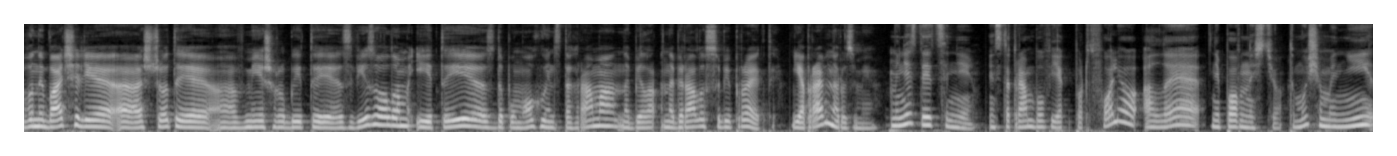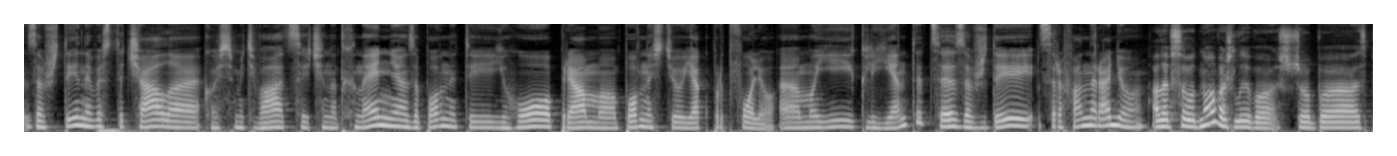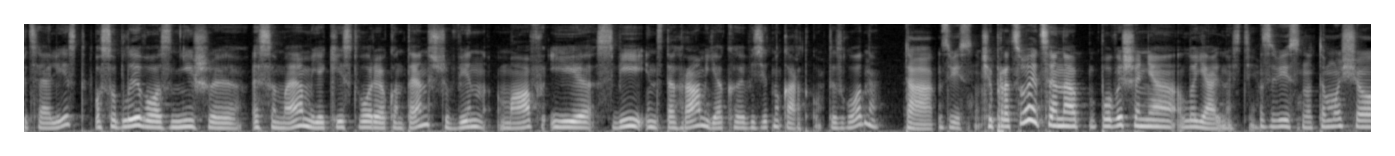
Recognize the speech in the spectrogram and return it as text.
Вони бачили, що ти вмієш робити з візуалом, і ти з допомогою інстаграма набирала собі проекти. Я правильно розумію? Мені здається, ні. Інстаграм був як портфоліо, але не повністю, тому що мені завжди не вистачало якоїсь мотивації чи натхнення заповнити його прямо повністю як портфоліо. Мої клієнти це завжди сарафанне радіо. Але все одно важливо, щоб е, спеціаліст, особливо з ніші SMM, який створює контент, щоб він мав і свій інстаграм як візитну картку. Ти згодна? Так, звісно, чи працює це на повишення лояльності? Звісно, тому що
